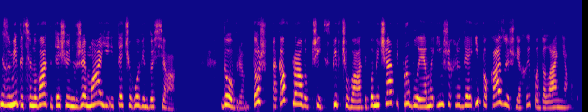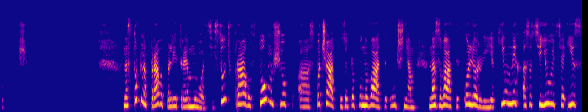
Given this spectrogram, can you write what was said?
І зуміти цінувати те, що він вже має, і те, чого він досяг. Добре, тож така вправа вчить співчувати, помічати проблеми інших людей і показує шляхи подолання. Наступна вправа палітра емоцій. Суть вправи в тому, щоб спочатку запропонувати учням назвати кольори, які у них асоціюються із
